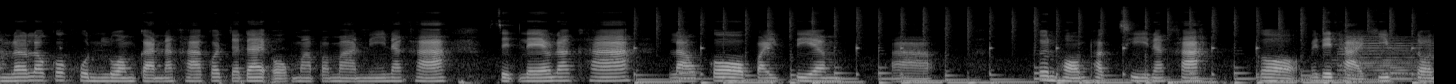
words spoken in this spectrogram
ำแล้วเราก็คนรวมกันนะคะ ก็จะได้ออกมาประมาณนี้นะคะ เสร็จแล้วนะคะ เราก็ไปเตรียมต้นหอมผักชีนะคะ ก็ไม่ได้ถ่ายคลิปตอน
